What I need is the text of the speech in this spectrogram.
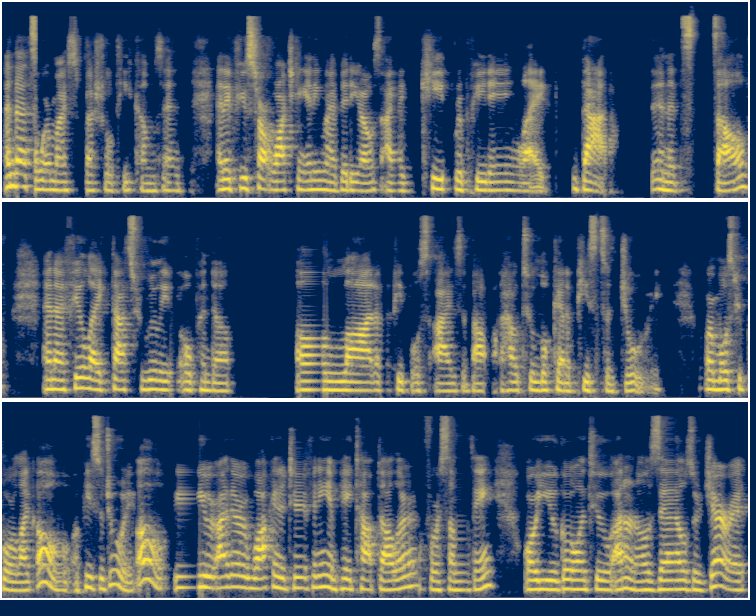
And that's where my specialty comes in. And if you start watching any of my videos, I keep repeating like that in itself. And I feel like that's really opened up a lot of people's eyes about how to look at a piece of jewelry. Or most people are like, oh, a piece of jewelry. Oh, you're either walk into Tiffany and pay top dollar for something, or you go into, I don't know, Zales or Jared.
